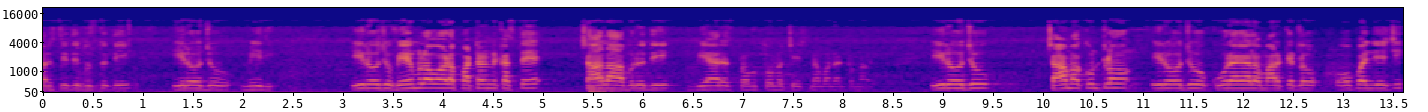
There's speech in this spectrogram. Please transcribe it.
పరిస్థితి దుస్థితి ఈరోజు మీది. ఈరోజు వేములవాడ పట్టణానికి వస్తే చాలా అభివృద్ధి బీఆర్ఎస్ ప్రభుత్వంలో చేసినామని అంటున్నారు. ఈరోజు చామకుంట్లో ఈరోజు కూరగాయల మార్కెట్లో ఓపెన్ చేసి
